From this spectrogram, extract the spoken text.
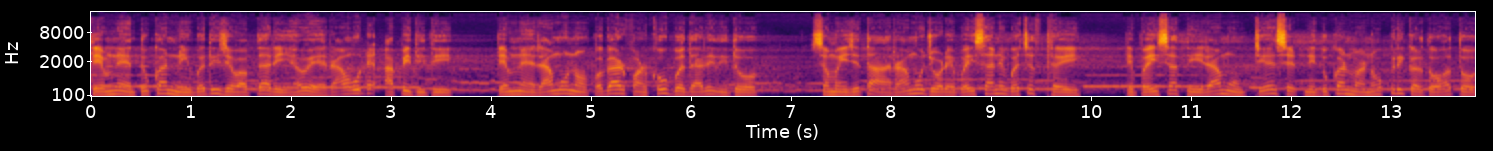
તેમણે દુકાનની બધી જવાબદારી હવે રામુને આપી દીધી. તેમને રામુનો પગાર પણ ખૂબ વધારી દીધો. સમય જતાં રામુ જોડે પૈસાની બચત થઈ. તે પૈસાથી રામુ જે શેઠની દુકાનમાં નોકરી કરતો હતો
